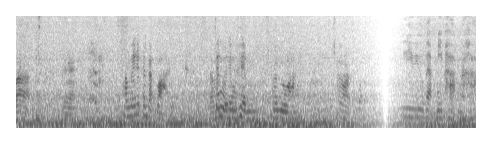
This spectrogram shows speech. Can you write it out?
ว่ายังไงมันไม่ได้เป็นแบบหวานแล้วเป็นหมูเค็มๆนัวๆอร่อยรีวิวแบบมีผักนะคะ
